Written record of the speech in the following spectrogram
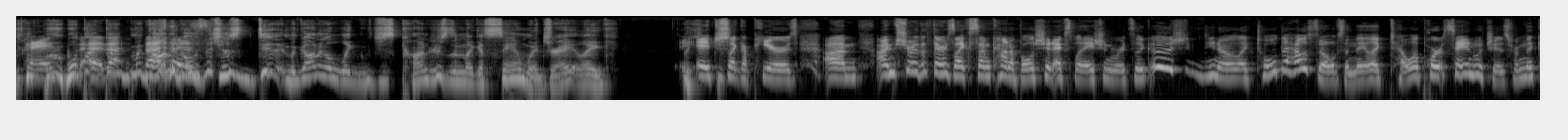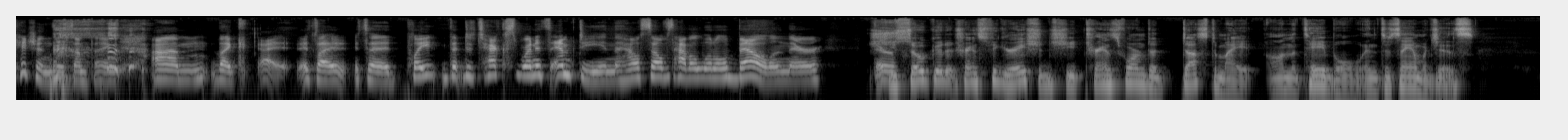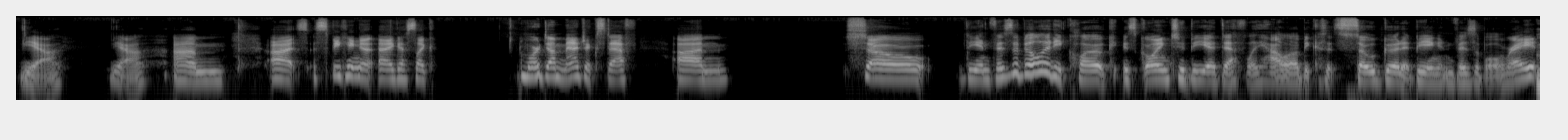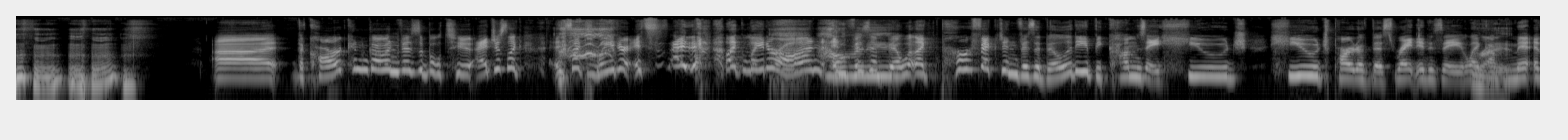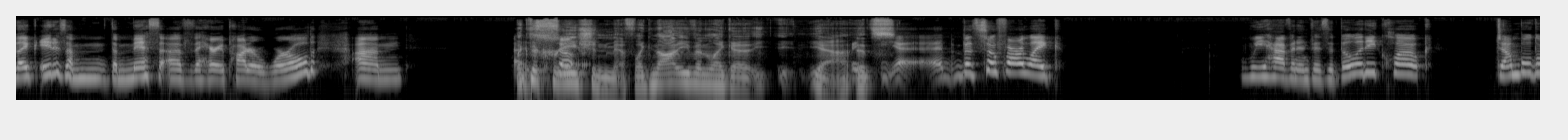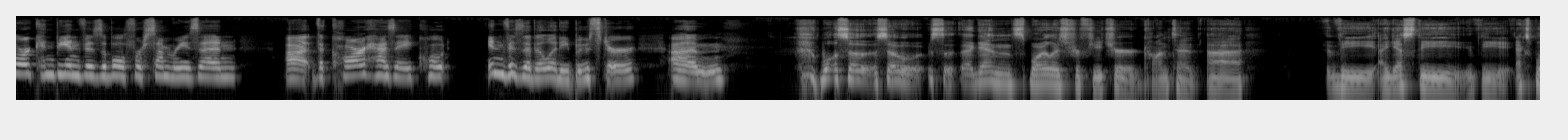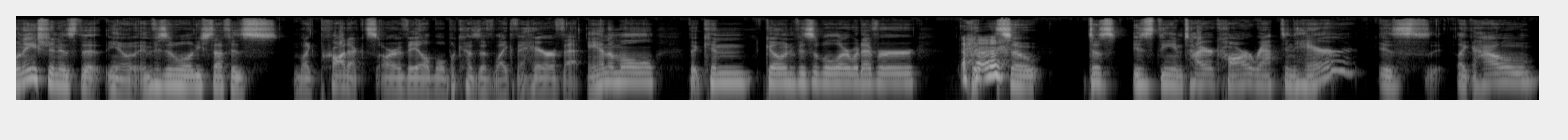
Okay. well but, that- but that McGonagall is- just did it McGonagall like just conjures them like a sandwich right like Like, it just like appears. Um, I'm sure that there's like some kind of bullshit explanation where it's like, oh, she, you know, like told the house elves and they like teleport sandwiches from the kitchens or something. um, like uh, it's a it's a plate that detects when it's empty, and the house elves have a little bell in their They're- she's so good at transfiguration she transformed a dust mite on the table into sandwiches Yeah. Yeah. Um uh speaking of, I guess like more dumb magic stuff. Um so the invisibility cloak is going to be a deathly hallow because it's so good at being invisible, right? Mhm, mhm. Uh the car can go invisible too. I just like it's like later it's I, like later on How many- invisibility like perfect invisibility becomes a huge huge part of this, right? It is a like a myth like it is a the myth of the Harry Potter world. Um like the so- creation myth like not even like a yeah it's yeah, but so far like we have an invisibility cloak. Dumbledore can be invisible for some reason. Uh the car has a quote invisibility booster. Um well so, so so again spoilers for future content uh the i guess the the explanation is that you know invisibility stuff is like products are available because of like the hair of that animal that can go invisible or whatever uh-huh. so does is the entire car wrapped in hair is like how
